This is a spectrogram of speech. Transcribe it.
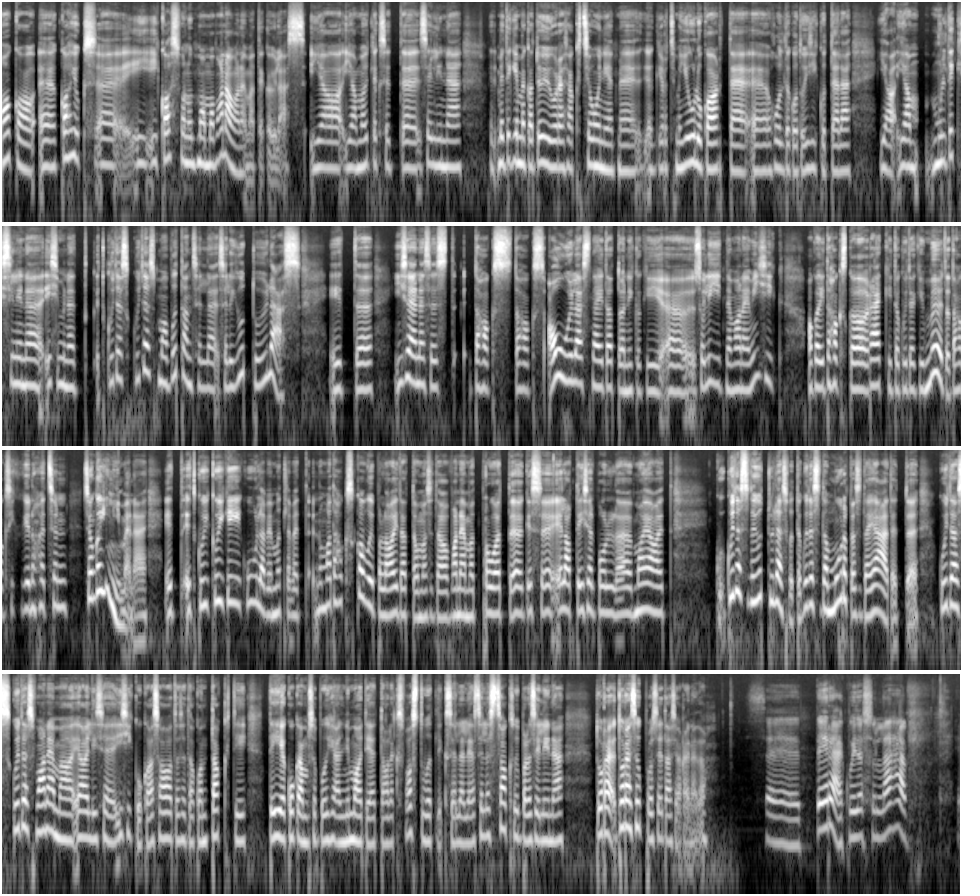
aga äh, kahjuks äh, ei, ei kasvanud ma oma vanavanematega üles ja, ja ma ütleks, et äh, selline, me tegime ka töö juures aktsiooni, et me kirjutasime jõulukaarte hooldekodu isikutele ja, ja mul tekkis selline esimene, et, et kuidas, kuidas ma võtan selle, selle jutu üles, et iseenesest tahaks, tahaks au üles näidata, on ikkagi soliidne vanem isik, aga ei tahaks ka rääkida kuidagi mööda, tahaks ikkagi noh, et see on, see on ka inimene, et, et kui, kui keegi kuuleb ja mõtleb, et no ma tahaks ka võib-olla aidata oma seda vanemat prouat, kes elab teisel pool äh, maja, et kuidas seda juttu üles võtta, kuidas seda murda, seda jääd, et kuidas, kuidas vanemaealise isikuga saada seda kontakti teie kogemuse põhjal niimoodi, et ta oleks vastuvõtlik sellele ja sellest saaks võib-olla selline tore, tore sõprus edasi areneda? see tere, kuidas sul läheb?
